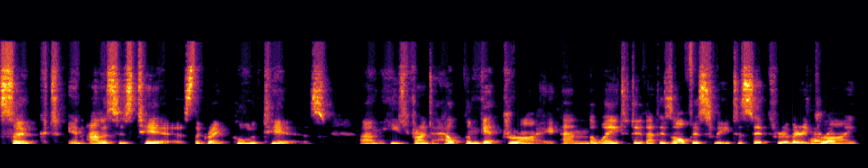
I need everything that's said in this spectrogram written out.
soaked in Alice's tears, the great pool of tears, um, he's trying to help them get dry. And the way to do that is obviously to sit through a very dry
